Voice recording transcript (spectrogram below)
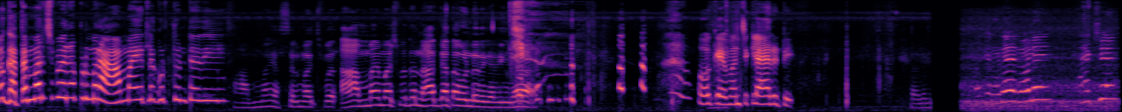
నువ్వు గతం మర్చిపోయినప్పుడు మరి ఆ అమ్మాయి ఎట్లా గుర్తుంటుంది? ఆ అమ్మాయి అస్సలు మర్చిపో ఆ అమ్మాయి మర్చిపోతే నాకు గత ఉండదు కదా ఇంకా. ఓకే మంచి clarity ready rolling action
